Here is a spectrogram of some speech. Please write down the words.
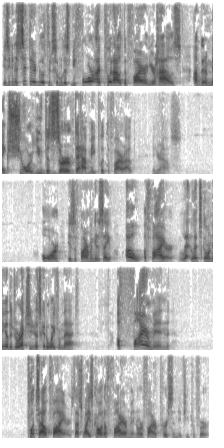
Is he going to sit there and go through some list? Before I put out the fire in your house, I'm going to make sure you deserve to have me put the fire out in your house. Or is the fireman going to say, Oh, a fire. Let, us go in the other direction. Let's get away from that. A fireman puts out fires. That's why he's called a fireman or a fire person, if you prefer.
